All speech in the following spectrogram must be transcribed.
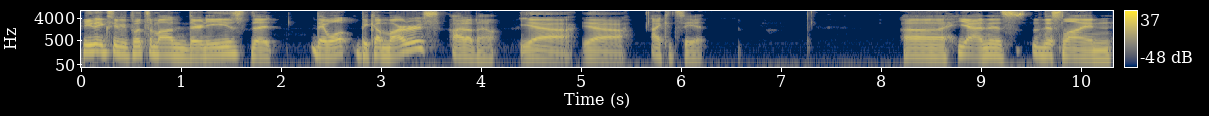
he thinks if he puts them on their knees that they won't become martyrs. I don't know. yeah, yeah. I could see it. Uh, yeah, and this this line,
